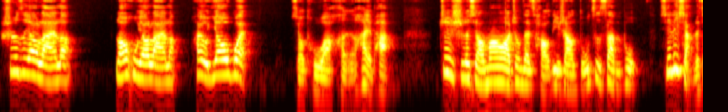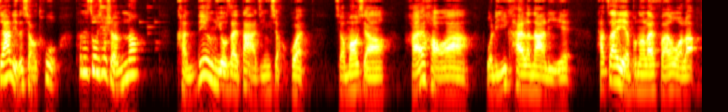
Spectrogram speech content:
狮子要来了，老虎要来了，还有妖怪。小兔啊，很害怕。这时的小猫啊，正在草地上独自散步，心里想着家里的小兔。他在做些什么呢？肯定又在大惊小怪。小猫想：还好啊，我离开了那里，它再也不能来烦我了。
